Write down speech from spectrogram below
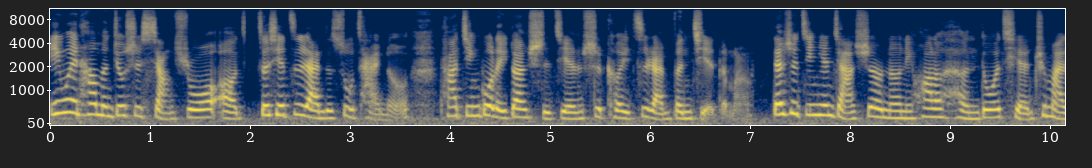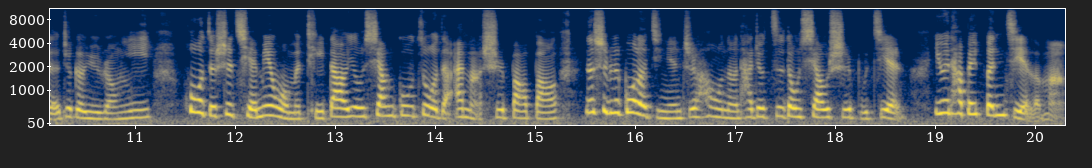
因为他们就是想说，呃，这些自然的素材呢，它经过了一段时间是可以自然分解的嘛。但是今天假设呢，你花了很多钱去买了这个羽绒衣，或者是前面我们提到用香菇做的爱马仕包包，那是不是过了几年之后呢，它就自动消失不见？因为它被分解了嘛。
